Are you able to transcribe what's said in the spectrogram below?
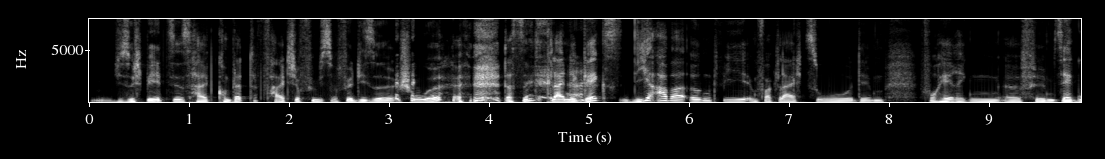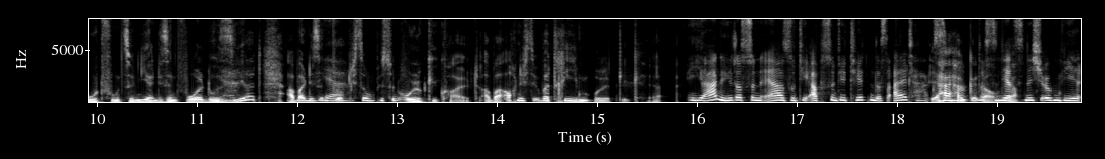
diese Spezies halt komplett falsche Füße für diese Schuhe. das sind kleine Gags, die aber irgendwie im Vergleich zu dem vorherigen äh, Film sehr gut funktionieren. Die sind wohl dosiert, ja. aber die sind ja. wirklich so ein bisschen ulkig halt, aber auch nicht so übertrieben ulkig. Ja. Ja, nee, das sind eher so die Absurditäten des Alltags. Ja, ne? genau. Das sind jetzt ja. nicht irgendwie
